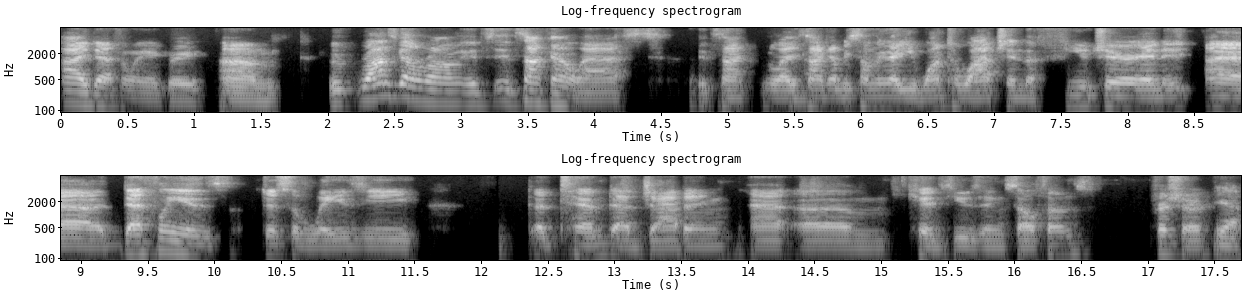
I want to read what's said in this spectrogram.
I definitely agree. Um, Ron's gone wrong. It's it's not gonna last. It's not like it's not gonna be something that you want to watch in the future, and it uh, definitely is just a lazy attempt at jabbing at um, kids using cell phones for sure. Yeah.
